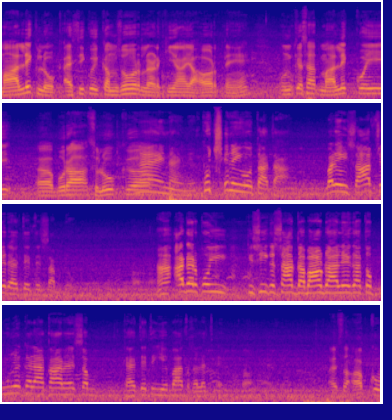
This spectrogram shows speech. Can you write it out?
मालिक लोग ऐसी कोई कमज़ोर लड़कियाँ या औरतें उनके साथ मालिक कोई बुरा सलूक नहीं नहीं नहीं कुछ नहीं होता था। बड़े हिसाब से रहते थे सब लोग। हाँ अगर कोई किसी के साथ दबाव डालेगा तो पूरे कलाकार है सब कहते थे ये बात गलत है। ऐसा आपको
